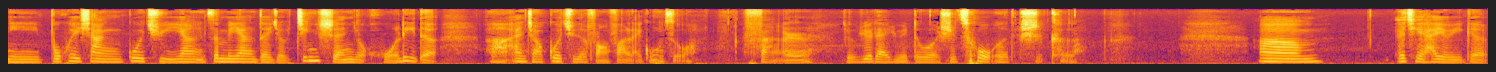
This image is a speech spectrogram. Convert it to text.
你不会像过去一样这么样的有精神、有活力的啊，按照过去的方法来工作，反而有越来越多是错愕的时刻。嗯，而且还有一个，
